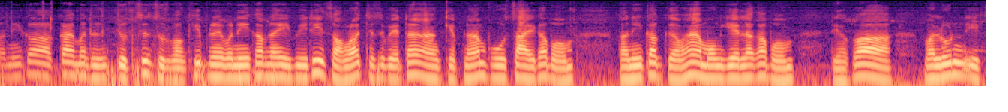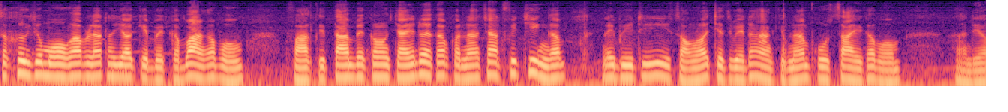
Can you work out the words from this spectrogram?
อนนี้ก็ใกล้มาถึงจุดสิ้นสุดของคลิปในวันนี้ครับใน EP ที่ 271หน้าอ่างเก็บน้ำภูไซครับผม ตอนนี้ก็เกือบ5โมงเย็นแล้วครับผม เดี๋ยวก็มาลุ้นอีกสักครึ่งชั่วโมงครับ แล้วทยอยเก็บเบ็ดกลับบ้านครับผม ฝากติดตามเป็นกำลังใจให้ด้วยครับกับนาชาติฟิชชิ่งครับใน EP ที่ 271หน้าอ่างเก็บน้ำภูไซครับผมอ่าเดี๋ยว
